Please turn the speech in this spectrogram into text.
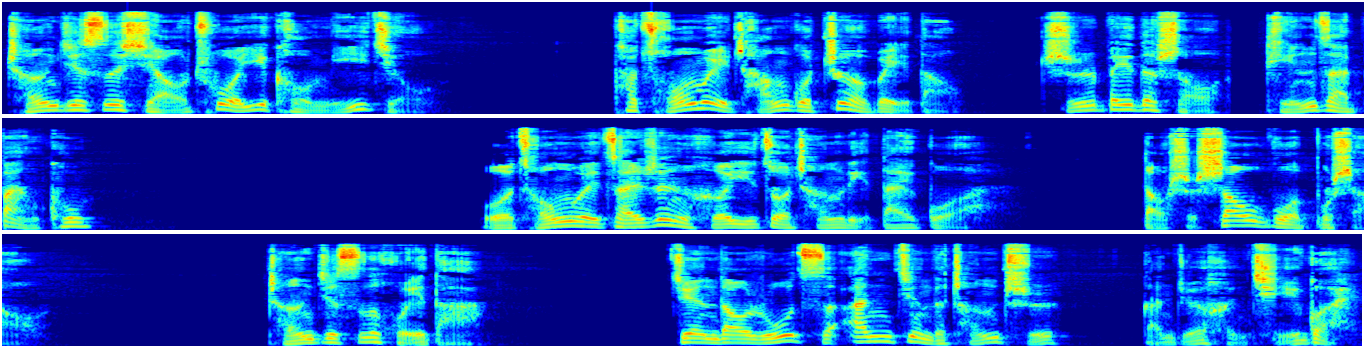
成吉思小啜一口米酒，他从未尝过这味道。持杯的手停在半空。我从未在任何一座城里待过，倒是烧过不少。成吉思回答：“见到如此安静的城池，感觉很奇怪。”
